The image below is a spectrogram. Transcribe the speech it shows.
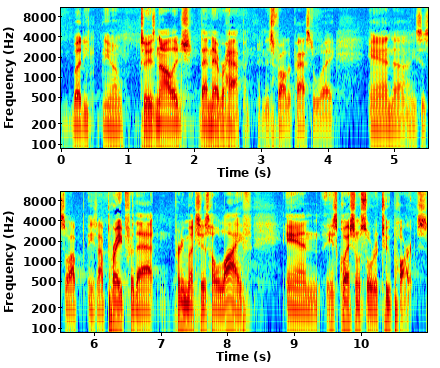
but he, you know, to his knowledge, that never happened, and his father passed away. And uh, he said, so I, he said, I prayed for that pretty much his whole life. And his question was sort of two parts.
